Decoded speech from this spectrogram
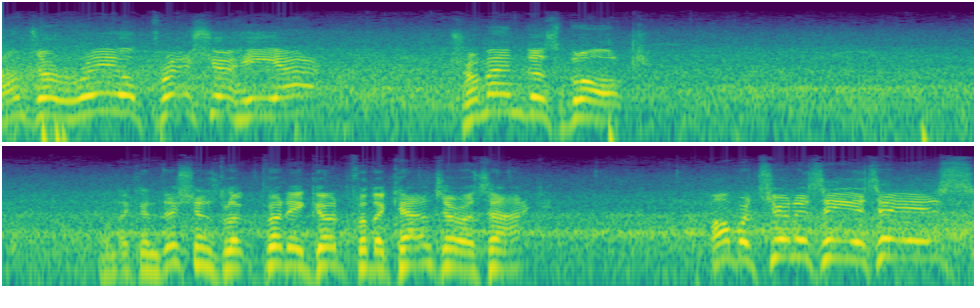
Under real pressure here. Tremendous block. Well, the conditions look pretty good for the counter-attack. Opportunity it is.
